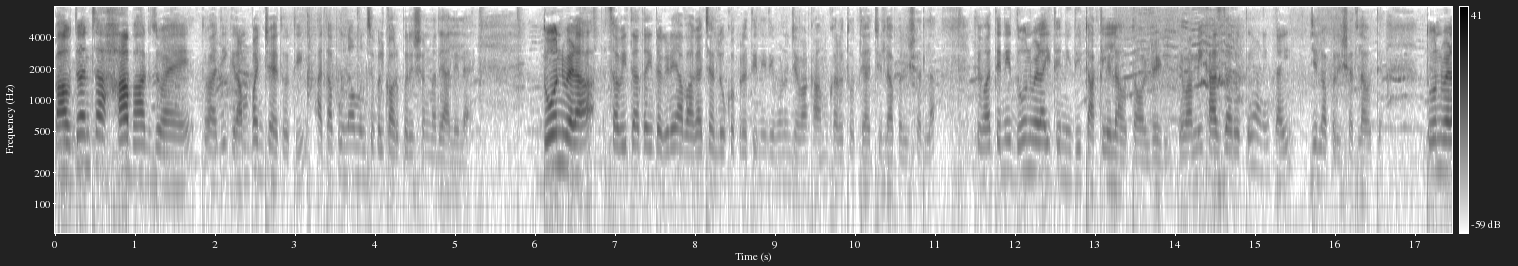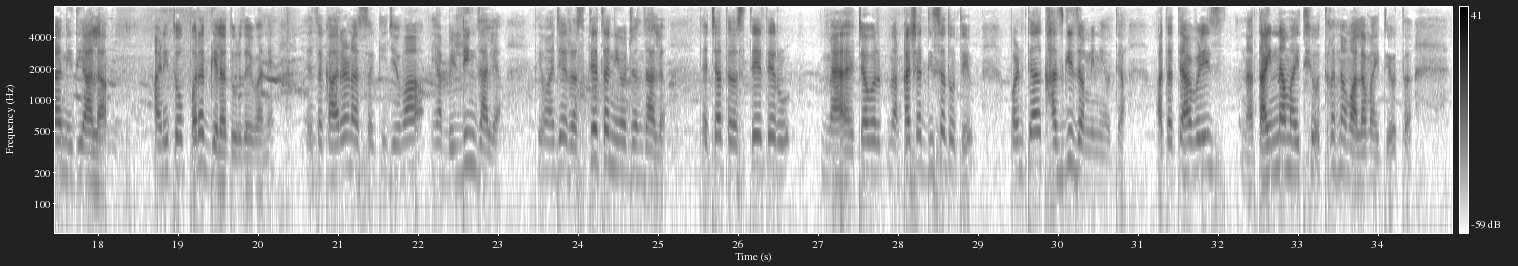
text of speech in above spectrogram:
बावधनचा हा भाग जो आहे तो आधी ग्रामपंचायत होती. आता पुन्हा म्युन्सिपल कॉर्पोरेशनमध्ये आलेला आहे. दोन वेळा सविताताई दगडे या भागाच्या लोकप्रतिनिधी म्हणून जेव्हा काम करत होत्या जिल्हा परिषदला तेव्हा त्यांनी दोन वेळा इथे निधी टाकलेला होता ऑलरेडी तेव्हा मी खासदार होते आणि ताई जिल्हा परिषदला होत्या. दोन वेळा निधी आला आणि तो परत गेला दुर्दैवाने. याचं कारण असं की जेव्हा ह्या बिल्डिंग झाल्या तेव्हा जे रस्त्याचं नियोजन झालं त्याच्यात रस्ते ते रो- मॅ- ह्याच्यावर नकाशात दिसत होते. पण त्या खाजगी जमिनी होत्या. आता त्यावेळीस ना ताईंना माहिती होतं ना मला माहिती होतं.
